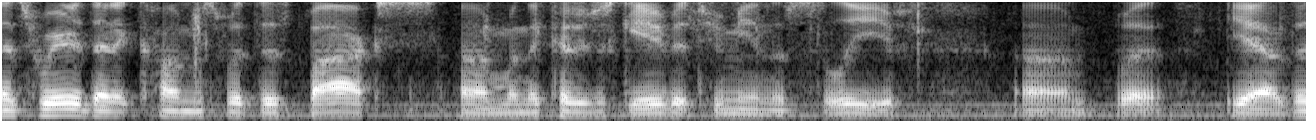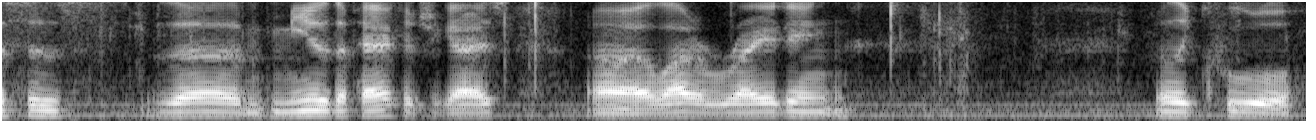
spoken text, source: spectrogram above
it's weird that it comes with this box um, when they could have just gave it to me in the sleeve. Um, but yeah, this is the meat of the package, you guys. Uh, a lot of writing. Really cool.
